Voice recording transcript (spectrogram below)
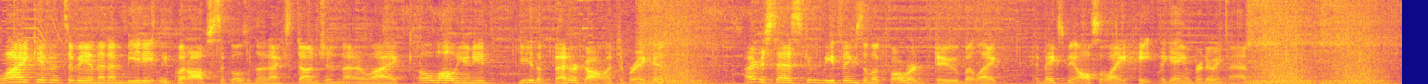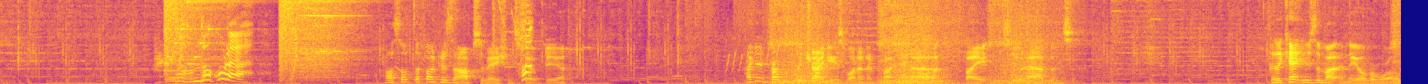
Why give it to me and then immediately put obstacles in the next dungeon that are like, oh lol, you need you need a better gauntlet to break it. I understand it's giving me things to look forward to, but like, it makes me also like hate the game for doing that. Also, what the fuck does an observation scope do? I could probably try and use one in a, fi- in a fight and see what happens. Because I can't use them out in the overworld,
